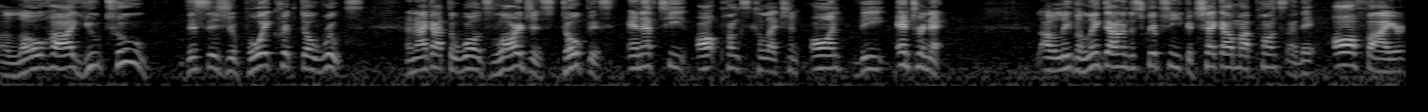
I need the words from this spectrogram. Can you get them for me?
Aloha YouTube. This is your boy Crypto Roots, and I got the world's largest, dopest NFT alt punks collection on the internet. I will leave a link down in the description. You can check out my punks. Uh, they all fire.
